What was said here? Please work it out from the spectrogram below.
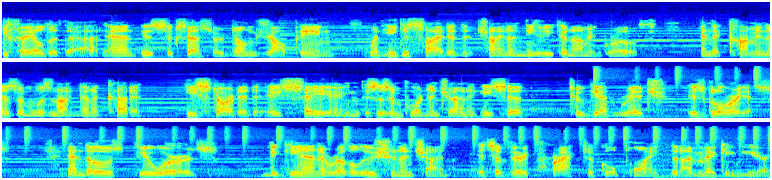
He failed at that, and his successor, Deng Xiaoping, when he decided that China needed economic growth and that communism was not going to cut it, he started a saying. This is important in China. He said, To get rich is glorious. And those few words began a revolution in China. It's a very practical point that I'm making here.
